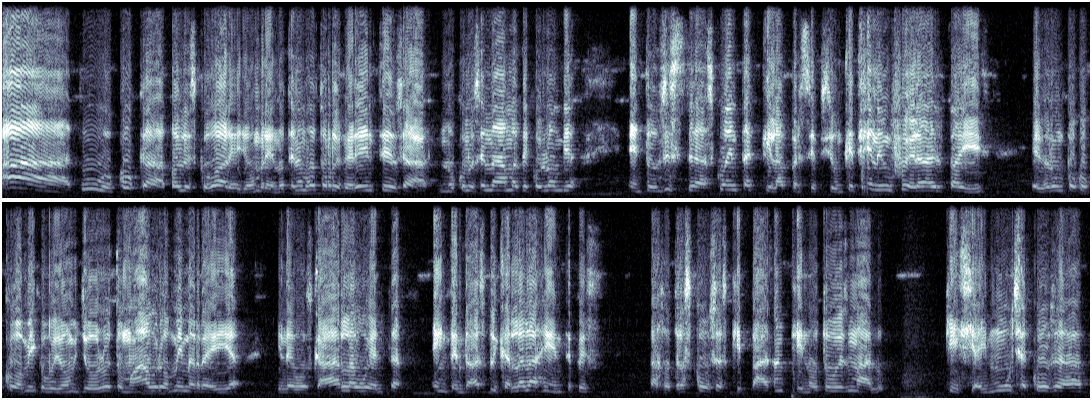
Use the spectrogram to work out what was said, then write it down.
ah, tú, Coca, Pablo Escobar, y yo, hombre, no tenemos otro referente, o sea, no conocen nada más de Colombia, entonces te das cuenta que la percepción que tienen fuera del país, eso era un poco cómico, pues yo, yo lo tomaba broma y me reía, y le buscaba dar la vuelta, e intentaba explicarle a la gente, pues, las otras cosas que pasan, que no todo es malo, que si hay mucha cosa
